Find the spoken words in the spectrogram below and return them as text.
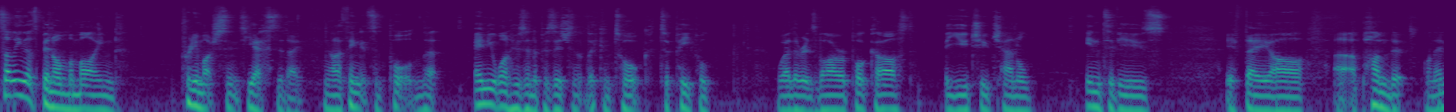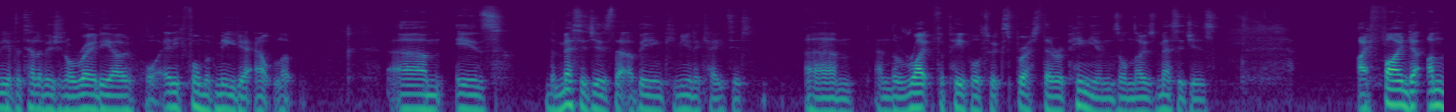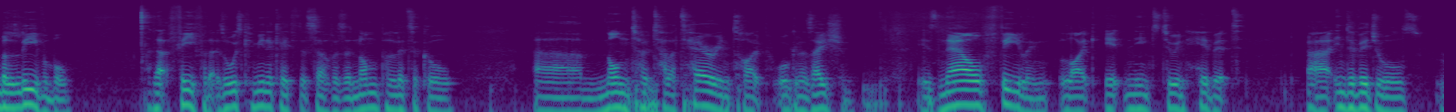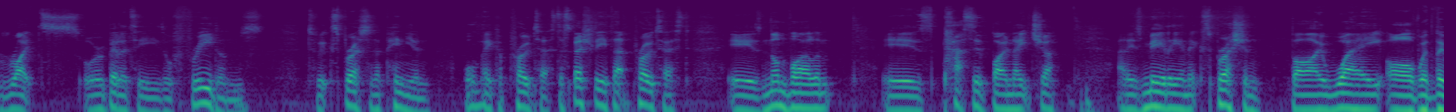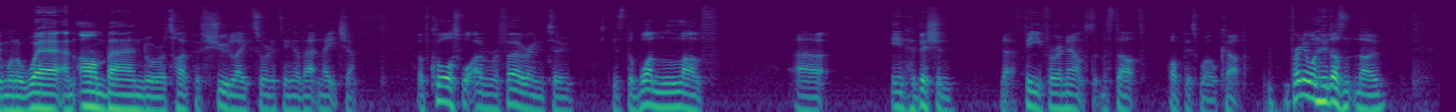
something that's been on my mind pretty much since yesterday. And I think it's important that anyone who's in a position that they can talk to people, whether it's via a podcast, a YouTube channel, interviews, if they are uh, a pundit on any of the television or radio or any form of media outlet, um, is the messages that are being communicated um, and the right for people to express their opinions on those messages. I find it unbelievable that FIFA, that has always communicated itself as a non political, um, non totalitarian type organization, is now feeling like it needs to inhibit uh, individuals' rights or abilities or freedoms to express an opinion or make a protest, especially if that protest is non violent, is passive by nature, and is merely an expression by way of whether they want to wear an armband or a type of shoelace or anything of that nature. Of course, what I'm referring to is the one love uh, inhibition that FIFA announced at the start of this World Cup. For anyone who doesn't know,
